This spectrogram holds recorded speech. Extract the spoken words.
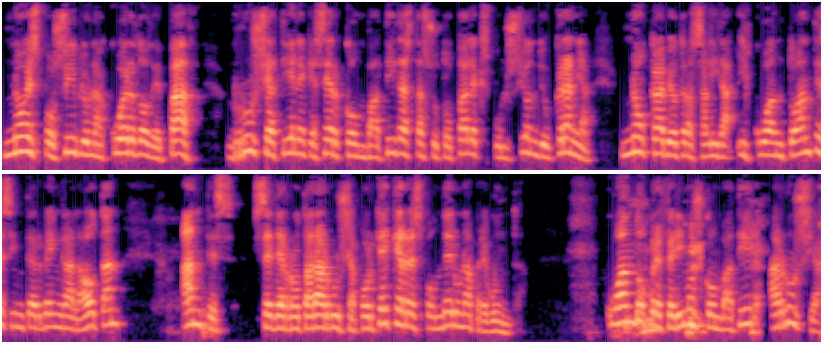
No es posible un acuerdo de paz. Rusia tiene que ser combatida hasta su total expulsión de Ucrania. No cabe otra salida. Y cuanto antes intervenga la OTAN, antes se derrotará a Rusia. Porque hay que responder una pregunta. ¿Cuándo preferimos combatir a Rusia?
